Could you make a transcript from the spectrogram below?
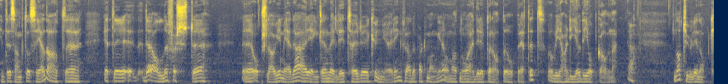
interessant å se da, at etter det aller første Eh, oppslaget i media er egentlig en veldig tørr kunngjøring fra departementet om at nå er direktoratet opprettet, og vi har de og de oppgavene. Ja. Naturlig nok.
